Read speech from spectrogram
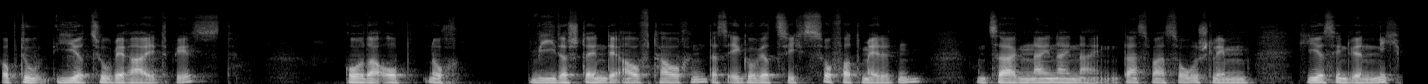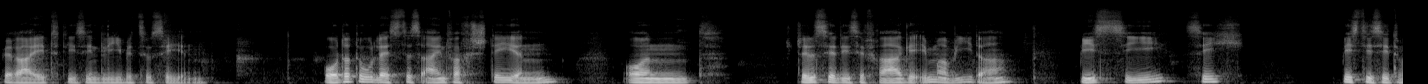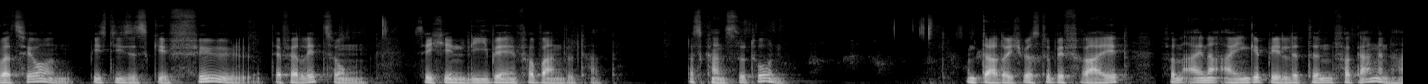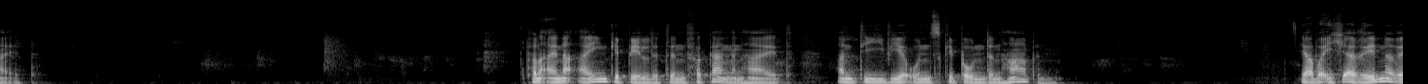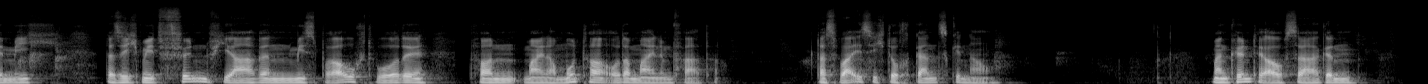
ob du hierzu bereit bist oder ob noch Widerstände auftauchen, das Ego wird sich sofort melden und sagen, nein, nein, nein, das war so schlimm, hier sind wir nicht bereit, dies in Liebe zu sehen. Oder du lässt es einfach stehen und stellst dir diese Frage immer wieder, bis sie sich, bis die Situation, bis dieses Gefühl der Verletzung sich in Liebe verwandelt hat. Das kannst du tun. Und dadurch wirst du befreit von einer eingebildeten Vergangenheit. Von einer eingebildeten Vergangenheit, an die wir uns gebunden haben. Ja, aber ich erinnere mich, dass ich mit fünf Jahren missbraucht wurde von meiner Mutter oder meinem Vater. Das weiß ich doch ganz genau. Man könnte auch sagen,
